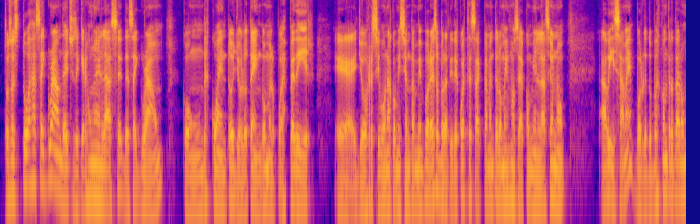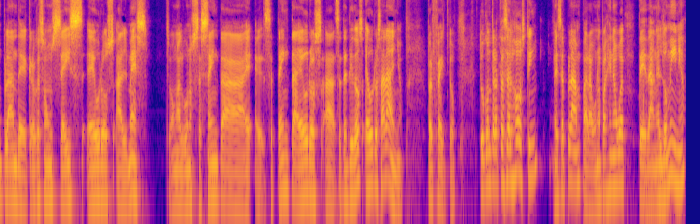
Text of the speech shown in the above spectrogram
Entonces tú vas a SiteGround, de hecho si quieres un enlace de SiteGround con un descuento, yo lo tengo, me lo puedes pedir. Eh, yo recibo una comisión también por eso, pero a ti te cuesta exactamente lo mismo, sea con mi enlace o no avísame, porque tú puedes contratar un plan de, creo que son 6 euros al mes. Son algunos 60, 70 eh, eh, euros, a 72 euros al año. Perfecto. Tú contratas el hosting, ese plan para una página web, te dan el dominio.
